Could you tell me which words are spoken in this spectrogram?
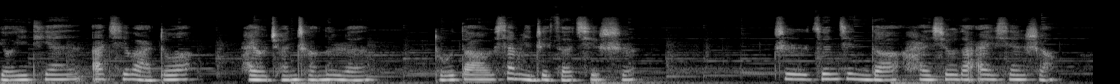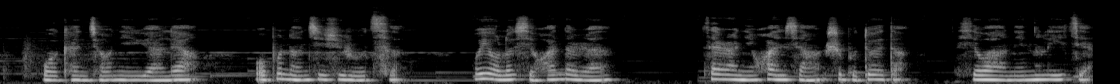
有一天，阿奇瓦多。还有全城的人读到下面这则启示：致尊敬的害羞的艾先生，我恳求您原谅，我不能继续如此。我有了喜欢的人，再让您幻想是不对的。希望您能理解。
